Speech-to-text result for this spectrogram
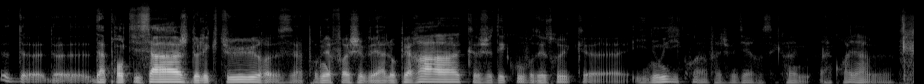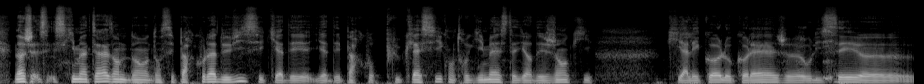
de- de- d'apprentissage, de, lecture. C'est la première fois que je vais à l'opéra, que je découvre des trucs euh, inouïs, quoi. Enfin, je veux dire, c'est quand même incroyable. Non, ce qui m'intéresse dans, dans- ces parcours-là de vie, c'est qu'il y, y a des parcours plus classiques, entre guillemets, c'est-à-dire des gens qui, qui à l'école, au collège, euh, au lycée, euh,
